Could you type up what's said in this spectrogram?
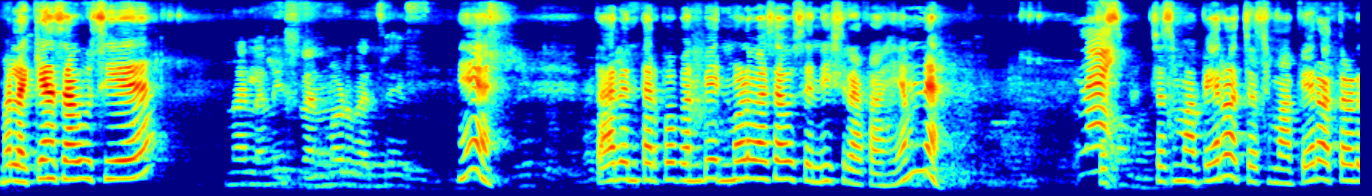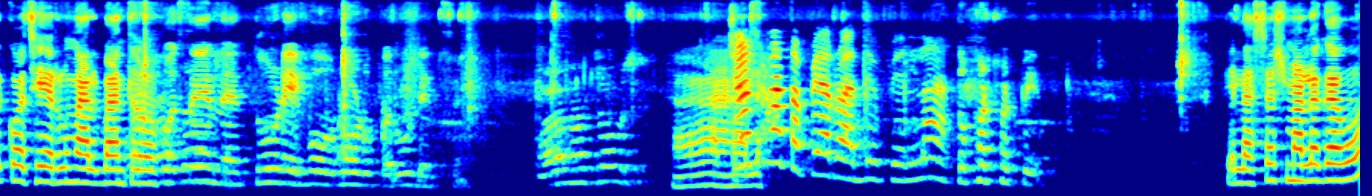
માલા ક્યાં જવું છે? મળવા હે? તારે ને તાર પપ્પાને બેન મળવા જાવશે નિશ્રા પાસે એમ ને? ચશ્મા પહેરો ચશ્મા પહેરો તડકો છે રૂમાલ બાંધો. ને ધૂળે બહુ રોડ ઉપર ઉડે છે. હા માલા. તો પહેરવા દે તો ફટફટ ચશ્મા લગાવો.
